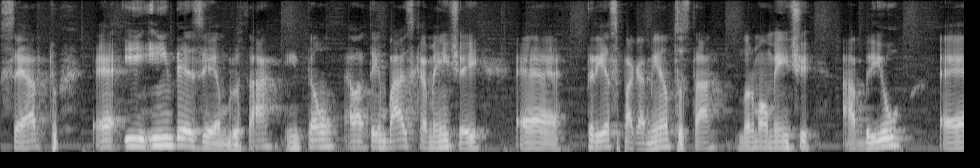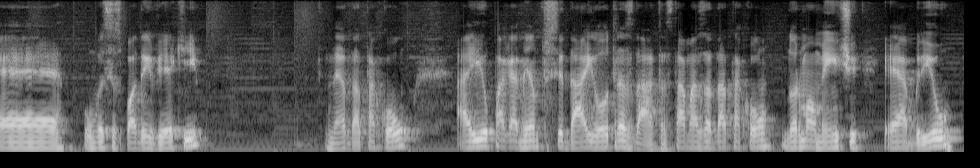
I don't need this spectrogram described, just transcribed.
certo? É, e, em dezembro, tá? Então ela tem basicamente aí é, três pagamentos, tá? Normalmente abril, é, como vocês podem ver aqui, né? Datacom. Aí o pagamento se dá em outras datas, tá? Mas a Datacom normalmente é abril,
